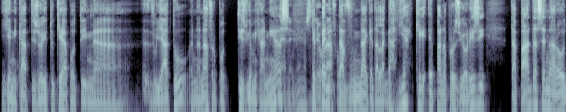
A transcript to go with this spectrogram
γενικά από τη ζωή του και από την δουλειά του, έναν άνθρωπο της βιομηχανίας ναι, ναι, ναι, και παίρνει τα βουνά και τα λαγκάδια και επαναπροσδιορίζει τα πάντα σε ένα road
